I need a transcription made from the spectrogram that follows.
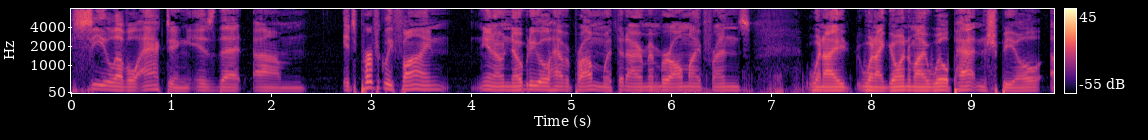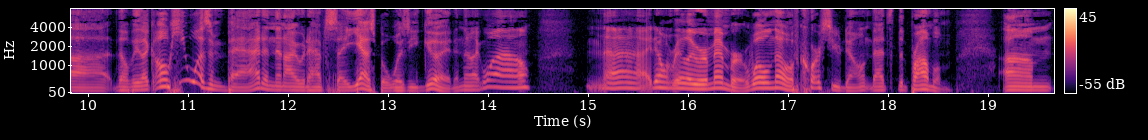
C level acting is that um, it's perfectly fine. You know, nobody will have a problem with it. I remember all my friends when I when I go into my Will Patton spiel, uh, they'll be like, "Oh, he wasn't bad," and then I would have to say, "Yes, but was he good?" And they're like, "Well, nah, I don't really remember." Well, no, of course you don't. That's the problem. Um,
